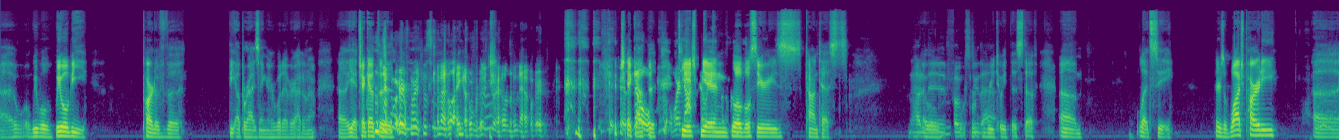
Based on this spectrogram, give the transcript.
uh, we will we will be part of the the uprising or whatever. I don't know. Uh, yeah, check out the we're, we're just gonna like overthrow the network. check out the THPN Global Series contests. How did the folks do that? retweet this stuff. Um, let's see. There's a watch party. Uh,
